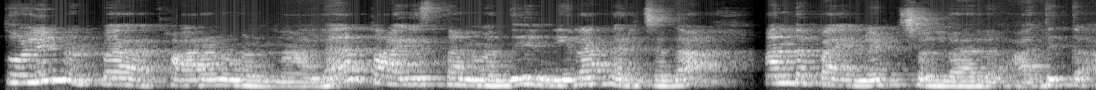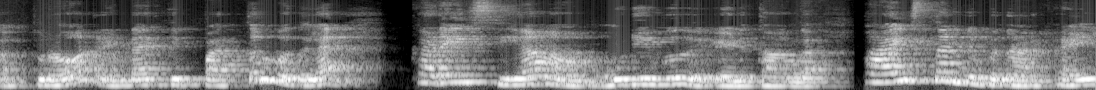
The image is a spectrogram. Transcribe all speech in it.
தொழில்நுட்ப காரணங்கள்னால பாகிஸ்தான் வந்து நிராகரிச்சதா அந்த பைலட் சொல்றாரு. அதுக்கு அப்புறம் ரெண்டாயிரத்தி பத்தொன்பதுல கடைசியா முடிவு எடுத்தாங்க. பாகிஸ்தான் நிபுணர்கள்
